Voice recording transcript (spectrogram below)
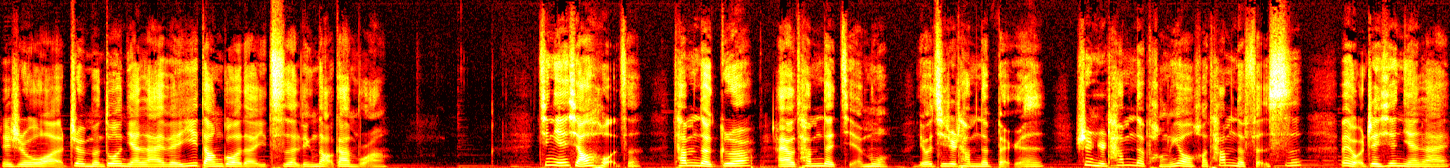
这是我这么多年来唯一当过的一次领导干部啊！青年小伙子，他们的歌，还有他们的节目，尤其是他们的本人。甚至他们的朋友和他们的粉丝，为我这些年来，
